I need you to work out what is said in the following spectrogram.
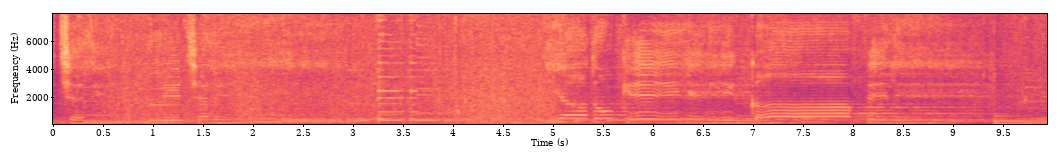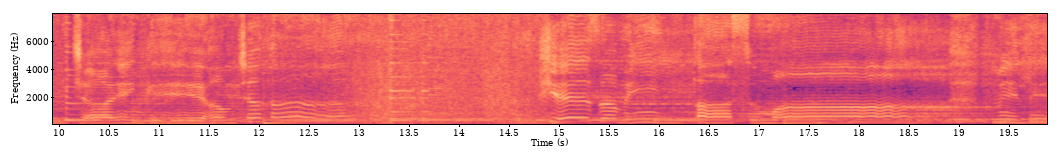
ले चले ले चले। यादों के ये काफिले, जाएँगे हम जहाँ। ये ज़मीन आसमां मिले।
